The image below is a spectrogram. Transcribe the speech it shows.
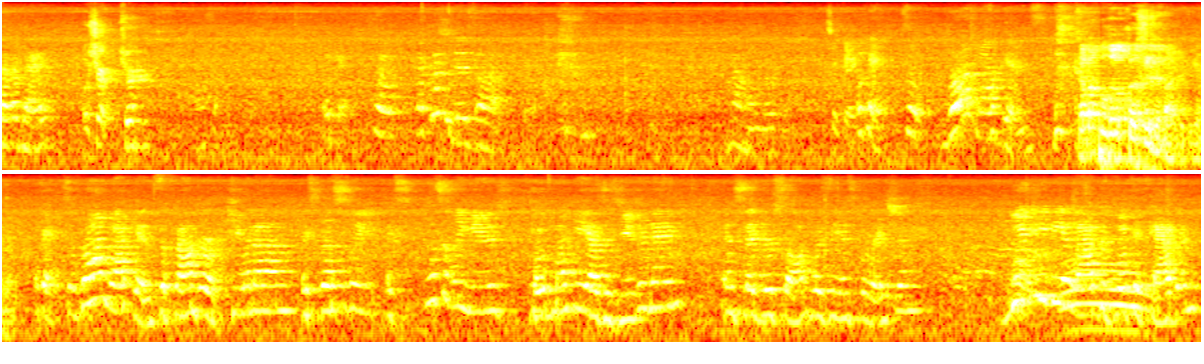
that okay? Oh, sure, sure. Awesome. Okay, so my question is, uh, no, no, no. It's okay. Okay, so Ron Watkins, Come up a little closer to the mic if you don't okay, so Ron Watkins, the founder of QAnon, explicitly, explicitly used Code Monkey as his username and said your song was the inspiration. Would he be allowed to book a cabin?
